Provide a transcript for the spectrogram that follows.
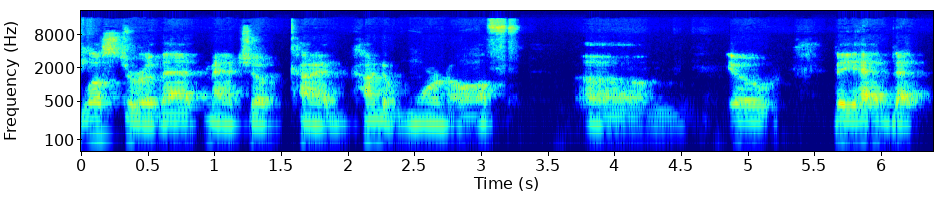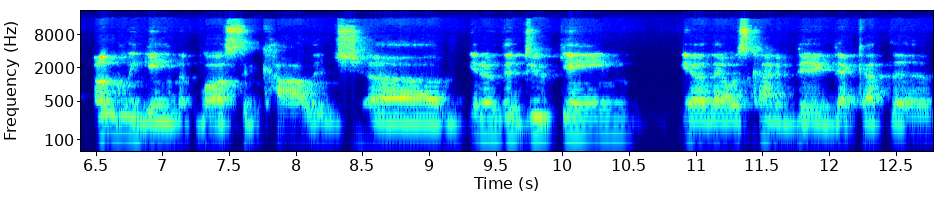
luster of that matchup kind of kind of worn off. Um, you know, they had that ugly game at Boston College. Um, you know, the Duke game. You know, that was kind of big. That got the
